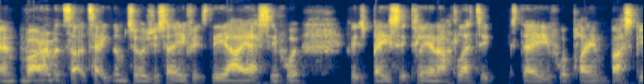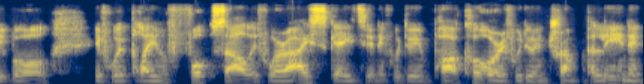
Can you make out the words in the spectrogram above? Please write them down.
environments that I take them to. As you say, if it's the IS, if we're if it's basically an athletics day, if we're playing basketball, if we're playing futsal, if we're ice skating, if we're doing parkour, if we're doing trampolining,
